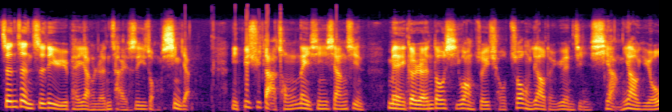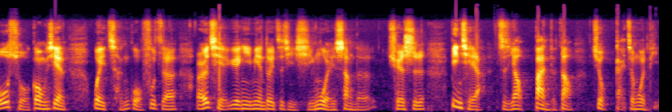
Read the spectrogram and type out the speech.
真正致力于培养人才是一种信仰，你必须打从内心相信，每个人都希望追求重要的愿景，想要有所贡献，为成果负责，而且愿意面对自己行为上的缺失，并且啊，只要办得到就改正问题。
